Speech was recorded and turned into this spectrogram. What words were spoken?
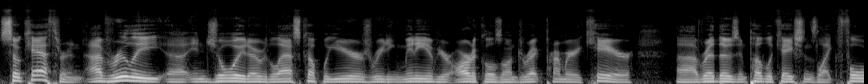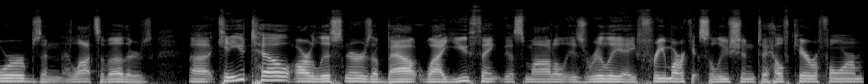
So, Catherine, I've really uh, enjoyed over the last couple years reading many of your articles on direct primary care. Uh, I've read those in publications like Forbes and, and lots of others. Uh, can you tell our listeners about why you think this model is really a free market solution to healthcare reform,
